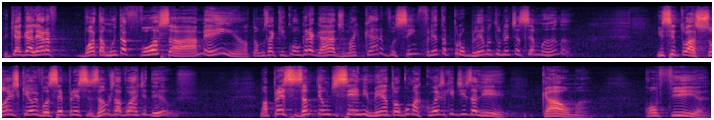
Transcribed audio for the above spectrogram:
porque a galera bota muita força, amém, nós estamos aqui congregados, mas, cara, você enfrenta problemas durante a semana, e situações que eu e você precisamos da voz de Deus. Nós precisamos ter um discernimento, alguma coisa que diz ali, calma, confia.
